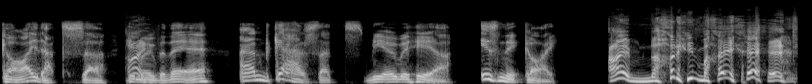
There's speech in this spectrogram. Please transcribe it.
Guy. That's uh, him Hi. over there, and Gaz. That's me over here. Isn't it, Guy? I'm nodding my head.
